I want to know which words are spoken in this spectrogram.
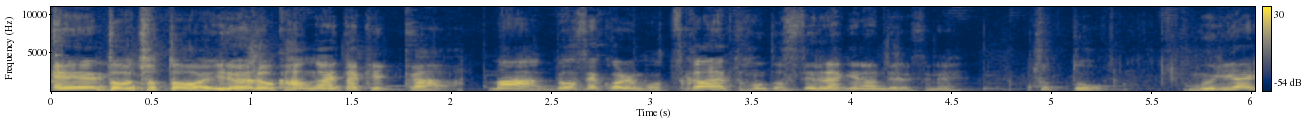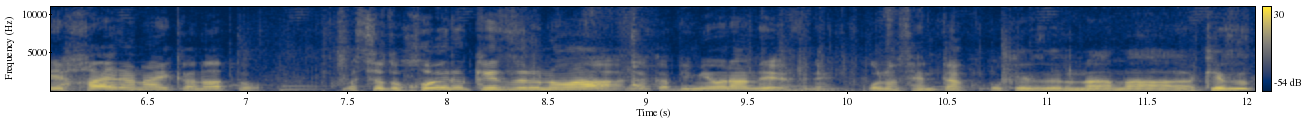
えーとちょっといろいろ考えた結果。まあどうせこれもう使わないとほんと捨てるだけなんでですね。ちょっと無理やり入らないかなと、まあ、ちょっとホイール削るのはなんか微妙なんでですね。ここの先端ここ削るのはまあ削っ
